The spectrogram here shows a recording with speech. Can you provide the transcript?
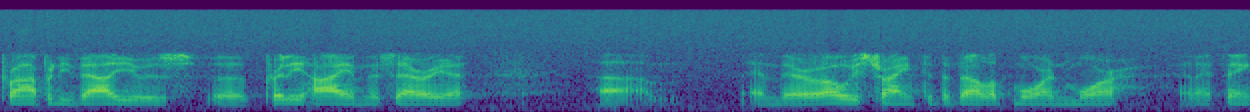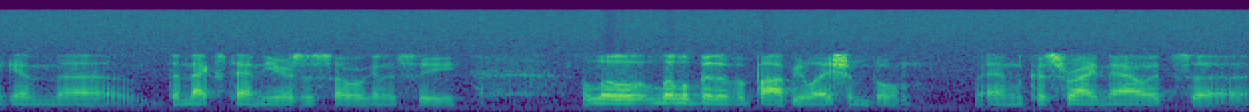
property value is uh, pretty high in this area, um, and they're always trying to develop more and more. And I think in uh, the next ten years or so, we're going to see a little little bit of a population boom. And because right now it's uh,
